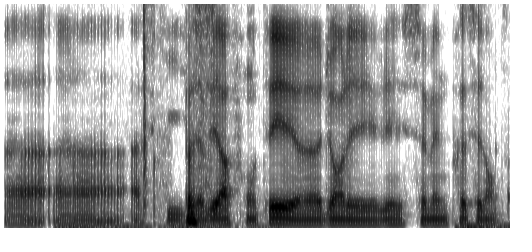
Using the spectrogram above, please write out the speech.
à, ce qu'ils avaient affronté euh, durant les, semaines précédentes.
